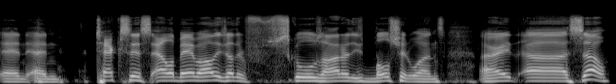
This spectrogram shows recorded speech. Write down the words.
And and Texas, Alabama, all these other f- schools honor these bullshit ones. All right. Uh, so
